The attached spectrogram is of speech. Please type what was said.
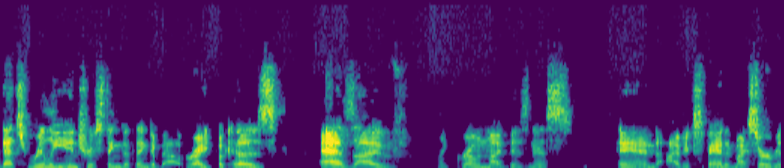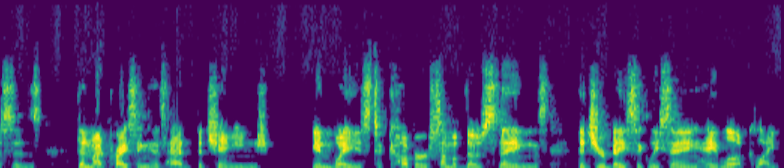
that's really interesting to think about, right? Because as I've like grown my business and I've expanded my services, then my pricing has had to change in ways to cover some of those things that you're basically saying, hey, look, like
